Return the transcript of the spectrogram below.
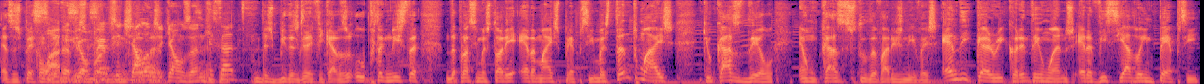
Essa espécie Claro, de havia o bebidas Pepsi Challenge aqui há uns anos. Exato. das bebidas gaseificadas. O protagonista da próxima história era mais Pepsi, mas tanto mais que o caso dele é um caso de estudo a vários níveis. Andy Curry, 41 anos, era viciado em Pepsi.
